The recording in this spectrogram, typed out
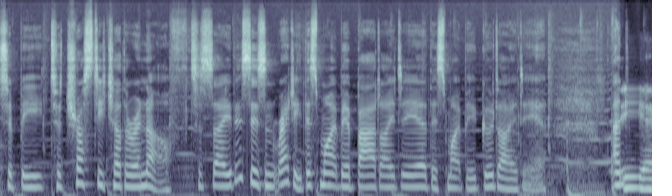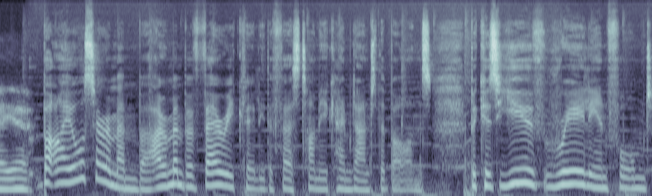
to be to trust each other enough to say this isn't ready. This might be a bad idea. This might be a good idea. And Yeah, yeah. but I also remember, I remember very clearly the first time you came down to the barns because you've really informed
